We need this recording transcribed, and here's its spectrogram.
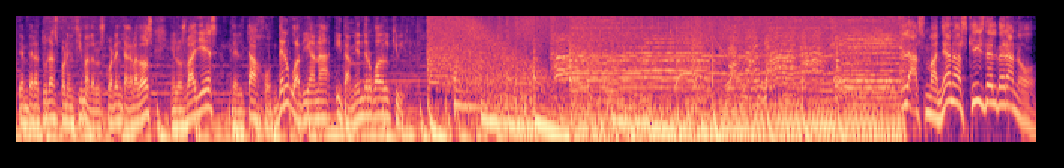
temperaturas por encima de los 40 grados en los valles del Tajo, del Guadiana y también del Guadalquivir. Las mañanas Kiss del verano.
